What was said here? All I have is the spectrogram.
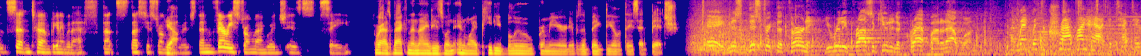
a certain term beginning with F. That's that's your strong Yeah. language. Then very strong language is C. whereas back in the '90s when NYPD Blue premiered, it was a big deal that they said "bitch." Hey, Miss District Attorney, you really prosecuted the crap out of that one. I went with the crap I had, Detective.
